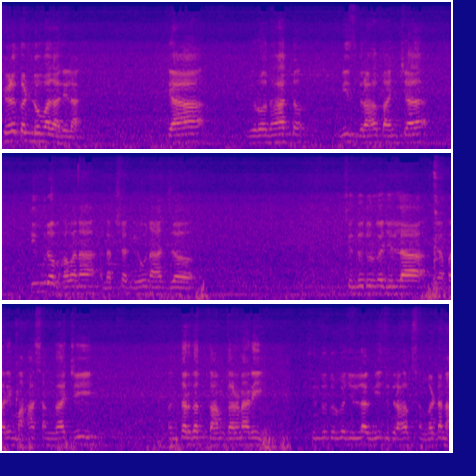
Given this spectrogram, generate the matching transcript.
खेळकंडोबा झालेला आहे त्या विरोधात वीज ग्राहकांच्या तीव्र भावना लक्षात घेऊन आज सिंधुदुर्ग जिल्हा व्यापारी महासंघाची अंतर्गत काम करणारी सिंधुदुर्ग जिल्हा वीज ग्राहक संघटना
